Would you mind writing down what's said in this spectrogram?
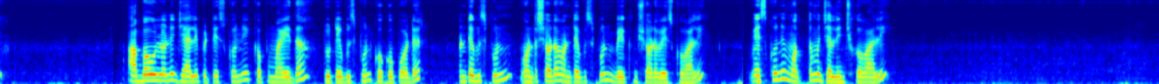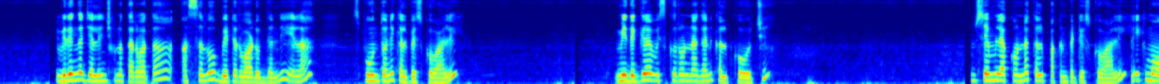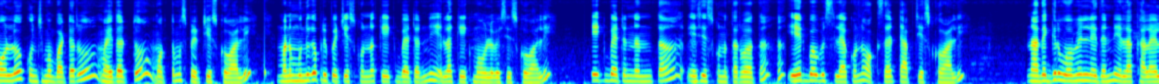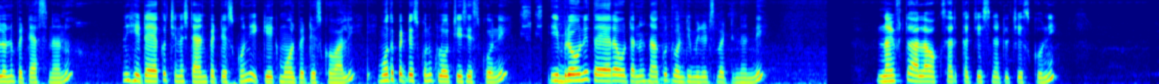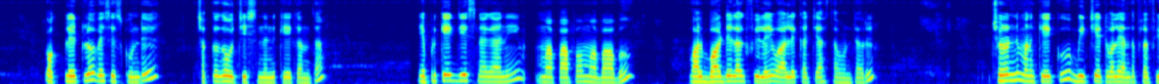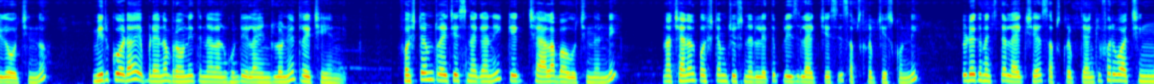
ఆ బౌల్లోనే జాలి పెట్టేసుకొని కప్పు మైదా two tablespoon cocoa powder one tablespoon వంట soda one tablespoon baking soda వేసుకోవాలి. వేసుకొని మొత్తం జల్లించుకోవాలి. ఈ విధంగా జల్లించుకున్న తర్వాత అస్సలు బీటర్ వాడొద్దండి. ఇలా స్పూన్తోనే కలిపేసుకోవాలి. మీ దగ్గర విస్కర్ ఉన్నా కానీ కలుపుకోవచ్చు. సేమ్ లేకుండా కలిపి పక్కన పెట్టేసుకోవాలి. కేక్ మోల్లో కొంచెం బటరు మైదాతో మొత్తం స్ప్రెడ్ చేసుకోవాలి. మనం ముందుగా ప్రిపేర్ చేసుకున్న కేక్ బ్యాటర్ని ఇలా కేక్ మోల్లో వేసేసుకోవాలి. కేక్ బ్యాటర్ని అంతా వేసేసుకున్న తర్వాత ఎయిర్ బబుల్స్ లేకుండా ఒకసారి ట్యాప్ చేసుకోవాలి. నా దగ్గర ఓవెన్ లేదండి ఇలా కళాయిలోనే పెట్టేస్తున్నాను. హీట్ అయ్యాక చిన్న స్టాండ్ పెట్టేసుకొని ఈ కేక్ మోల్ పెట్టేసుకోవాలి. మూత పెట్టేసుకొని క్లోజ్ చేసేసుకొని ఈ బ్రౌనీ తయారవటానికి నాకు ట్వంటీ మినిట్స్ పట్టిందండి. నైఫ్తో అలా ఒకసారి కట్ చేసినట్లు చేసుకొని ఒక ప్లేట్లో వేసేసుకుంటే చక్కగా వచ్చేసిందండి కేక్ అంతా. ఎప్పుడు కేక్ చేసినా కానీ మా పాప మా బాబు వాళ్ళ బర్త్డేలాగా ఫీల్ అయ్యి వాళ్ళే కట్ చేస్తూ ఉంటారు. చూడండి మన కేకు బీట్ చేయటం వల్ల ఎంత ఫ్లఫీగా వచ్చిందో. మీరు కూడా ఎప్పుడైనా బ్రౌనీ తినాలనుకుంటే ఇలా ఇంట్లోనే ట్రై చేయండి. ఫస్ట్ టైం ట్రై చేసినా కానీ కేక్ చాలా బాగా వచ్చిందండి. నా ఛానల్ ఫస్ట్ టైం చూసినట్లయితే ప్లీజ్ లైక్ చేసి సబ్స్క్రైబ్ చేసుకోండి. వీడియోకి నచ్చితే like share subscribe. Thank you for watching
